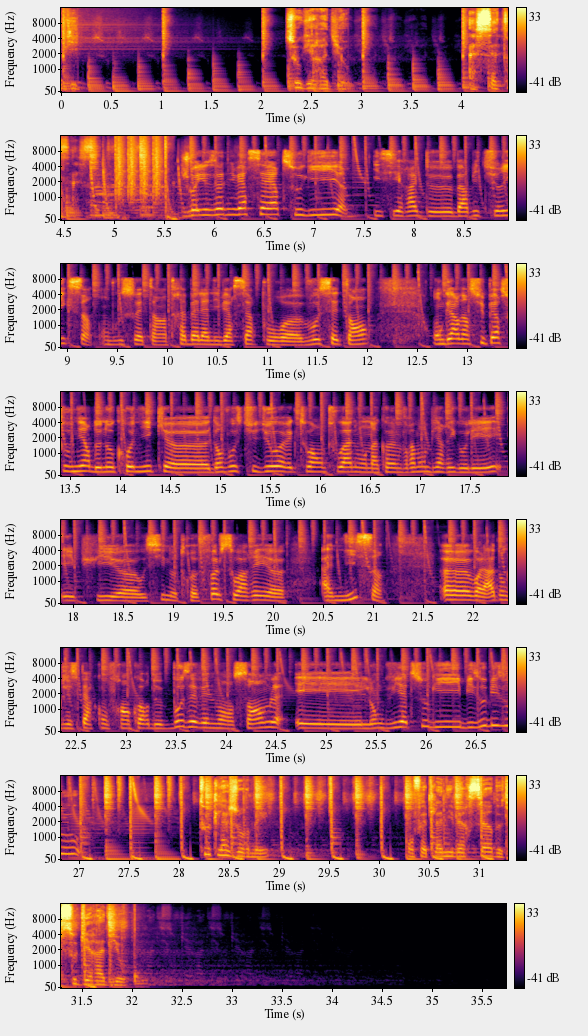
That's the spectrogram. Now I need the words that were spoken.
Tsugi. Tsugi Radio. À 7 ans. Joyeux anniversaire Tsugi, ici Rack de Barbiturix. On vous souhaite un très bel anniversaire pour euh, vos 7 ans. On garde un super souvenir de nos chroniques euh, dans vos studios avec toi Antoine où on a quand même vraiment bien rigolé et puis euh, aussi notre folle soirée à Nice. voilà, donc j'espère qu'on fera encore de beaux événements ensemble et longue vie à Tsugi. Bisous bisous. Toute la journée, on fête l'anniversaire de Tsugi Radio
